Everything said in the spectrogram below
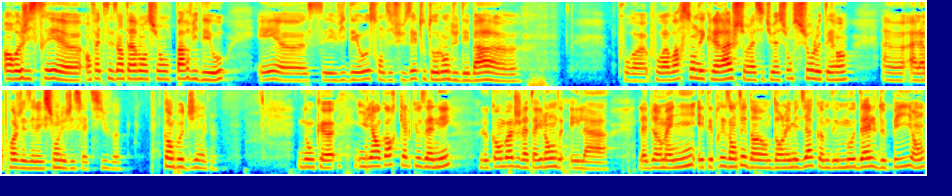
enregistré euh, en fait ces interventions par vidéo et ces vidéos seront diffusées tout au long du débat pour, avoir son éclairage sur la situation sur le terrain à l'approche des élections législatives cambodgiennes. Donc il y a encore quelques années, le Cambodge, la Thaïlande et la, Birmanie étaient présentés dans, les médias comme des modèles de pays en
